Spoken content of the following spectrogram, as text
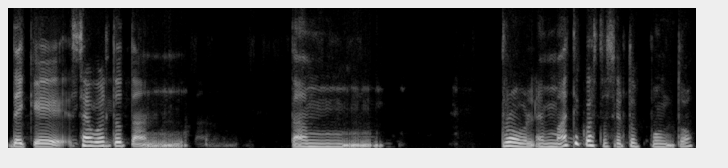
de que se ha vuelto tan, tan problemático hasta cierto punto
